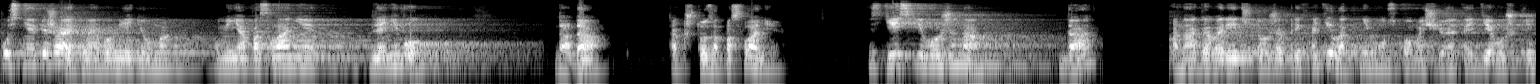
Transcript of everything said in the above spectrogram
пусть не обижает моего медиума. У меня послание для него». «Да-да. Так что за послание?» «Здесь его жена». «Да?» Она говорит, что уже приходила к нему с помощью этой девушки.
